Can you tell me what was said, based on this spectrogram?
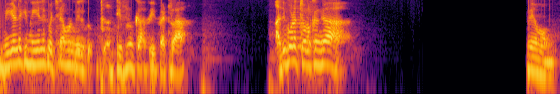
మీ ఇళ్ళకి మీ ఇళ్ళకి వచ్చినప్పుడు మీరు టిఫిన్ కాఫీ పెట్టరా? అది కూడా చులకంగా మేము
